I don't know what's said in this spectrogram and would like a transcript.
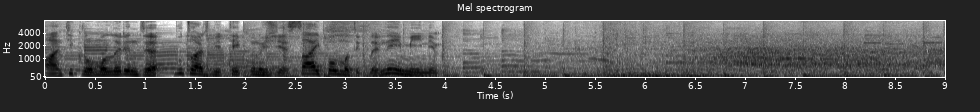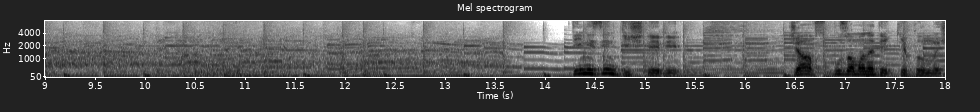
Antik Romalıların da bu tarz bir teknolojiye sahip olmadıklarına eminim. Denizin Dişleri Jaws bu zamana dek yapılmış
